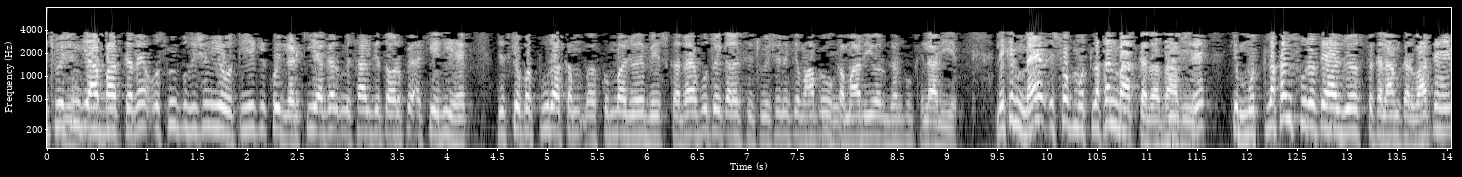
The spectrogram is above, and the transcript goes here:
سچویشن کی آپ بات کر رہے ہیں اس میں پوزیشن یہ ہوتی ہے کہ کوئی لڑکی اگر مثال کے طور پہ اکیلی ہے جس کے اوپر پورا کنبا جو ہے بیس کر رہا ہے وہ تو ایک الگ سچویشن ہے کہ وہاں پہ وہ جی۔ کما رہی ہے اور گھر کو کھلا رہی ہے۔ لیکن میں اس وقت مطلقاً بات کر رہا تھا جی، آپ سے کہ مطلقاً صورتحال جو ہے اس پہ کلام کرواتے ہیں۔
